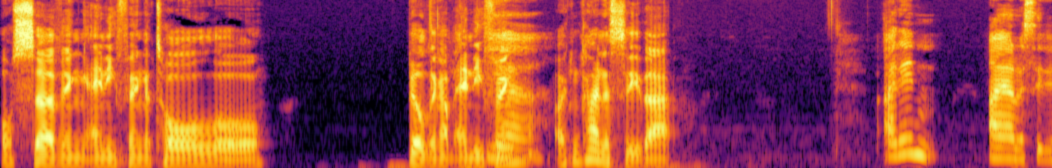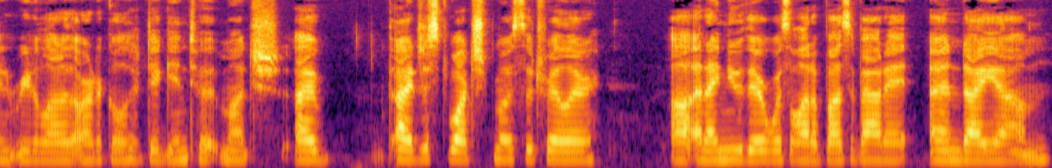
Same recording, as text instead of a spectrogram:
or serving anything at all or building up anything. Yeah. I can kind of see that. I didn't. I honestly didn't read a lot of the articles or dig into it much. I I just watched most of the trailer, uh, and I knew there was a lot of buzz about it. And I um,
